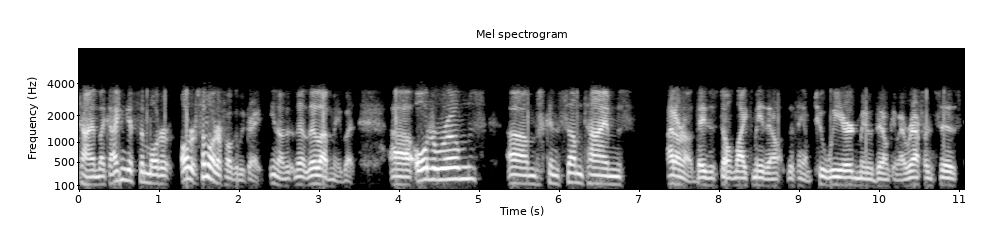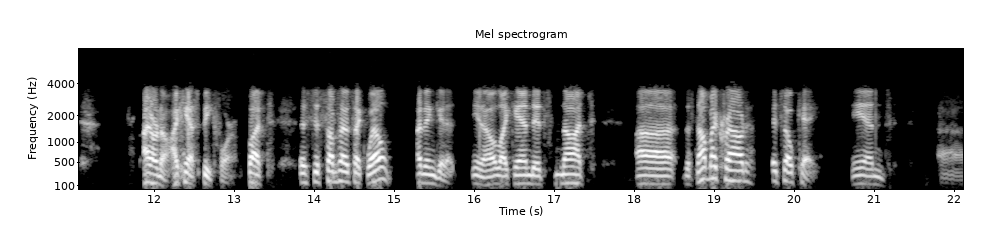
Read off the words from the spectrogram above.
time. Like I can get some older, older, some older folk would be great. You know, they, they love me, but uh, older rooms um, can sometimes, I don't know, they just don't like me. They don't, they think I'm too weird. Maybe they don't get my references. I don't know. I can't speak for them, but it's just sometimes like, well, I didn't get it. You know, like, and it's not, uh, that's not my crowd. It's okay, and uh,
